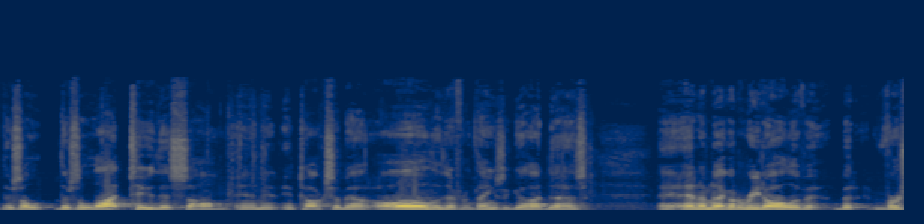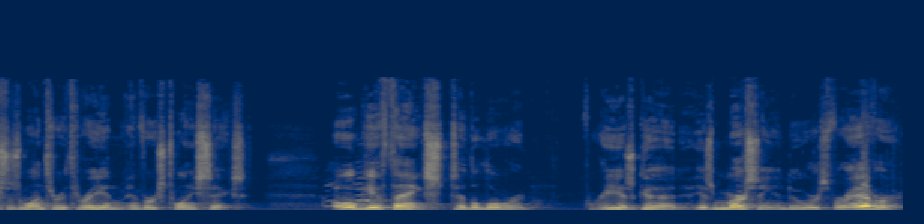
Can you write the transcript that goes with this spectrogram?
there's, a, there's a lot to this psalm, and it, it talks about all the different things that God does. And I'm not going to read all of it, but verses 1 through 3 and, and verse 26. Oh, give thanks to the Lord, for he is good. His mercy endures forever.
